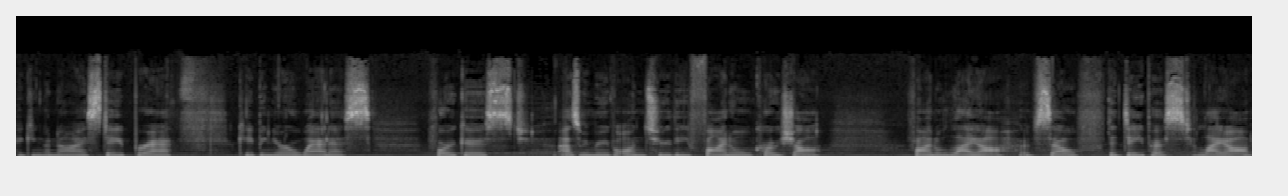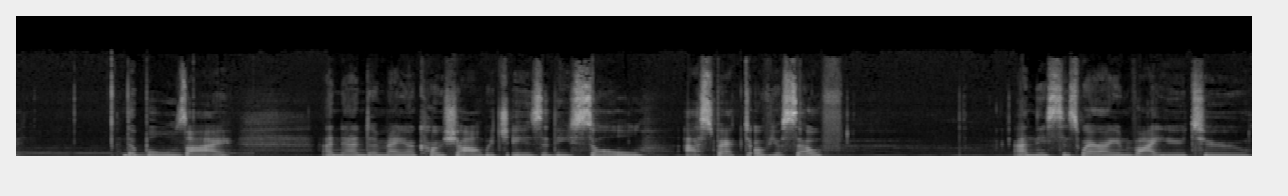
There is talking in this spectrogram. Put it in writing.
Taking a nice deep breath, keeping your awareness focused as we move on to the final kosha, final layer of self, the deepest layer, the bullseye, Anandamaya kosha, which is the soul aspect of yourself. And this is where I invite you to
